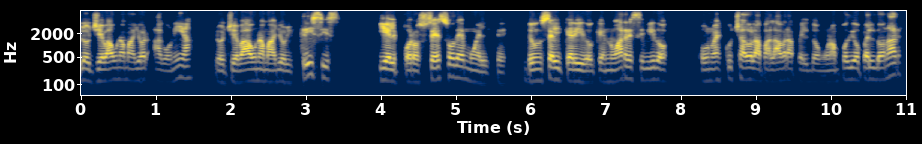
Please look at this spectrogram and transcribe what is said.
lo lleva a una mayor agonía, los lleva a una mayor crisis y el proceso de muerte de un ser querido que no ha recibido o no ha escuchado la palabra perdón o no ha podido perdonar,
